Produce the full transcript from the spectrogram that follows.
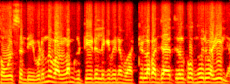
സോഴ്സ് ഉണ്ട്. ഇവിടുന്ന് വെള്ളം കിട്ടിയിട്ടില്ലെങ്കിൽ പിന്നെ മറ്റുള്ള പഞ്ചായത്തുകൾക്കൊന്നും ഒരു വഴിയില്ല.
